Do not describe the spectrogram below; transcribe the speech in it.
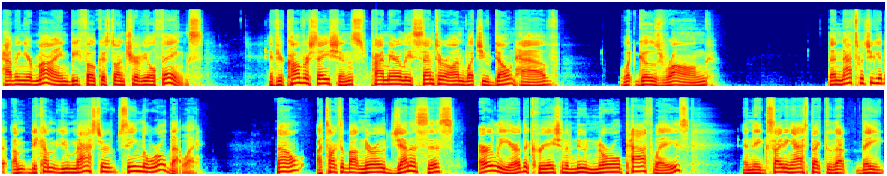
having your mind be focused on trivial things. If your conversations primarily center on what you don't have, what goes wrong, then that's what you get um, become you master seeing the world that way. Now, I talked about neurogenesis earlier, the creation of new neural pathways and the exciting aspect of that they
